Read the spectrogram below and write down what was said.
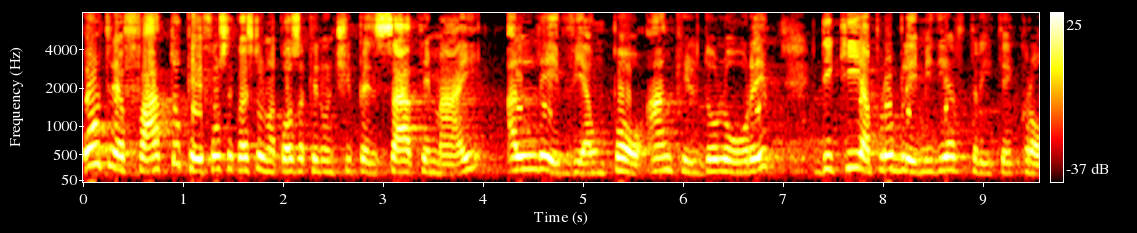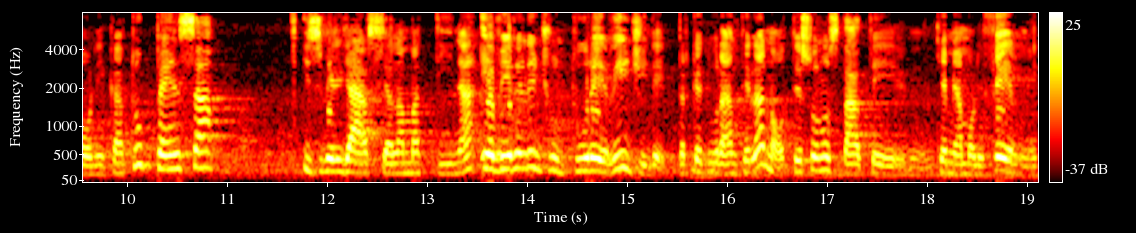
Oltre al fatto che, forse questa è una cosa che non ci pensate mai, allevia un po' anche il dolore di chi ha problemi di artrite cronica. Tu pensa di svegliarsi alla mattina e avere le giunture rigide, perché durante la notte sono state, chiamiamole, ferme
